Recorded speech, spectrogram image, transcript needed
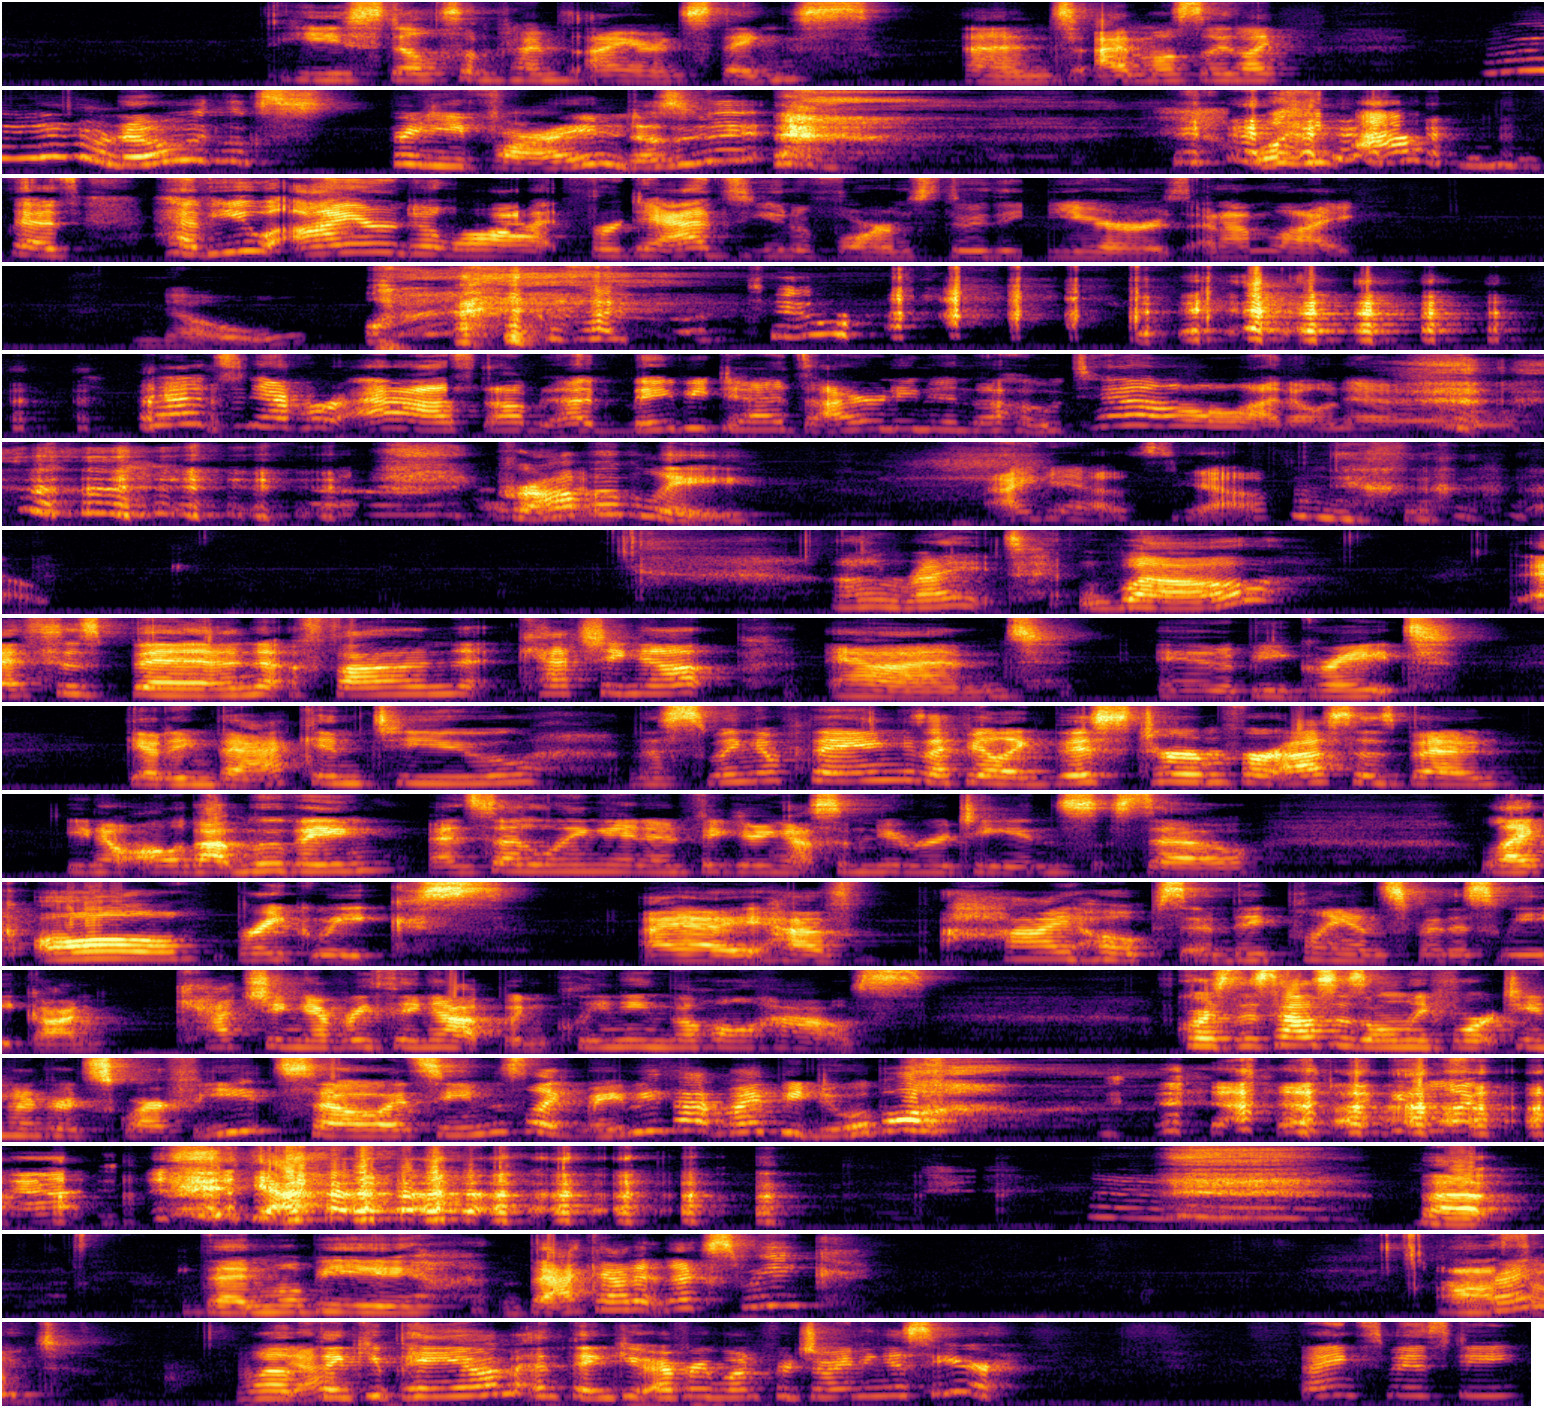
he still sometimes irons things. And I'm mostly like, mm, I don't know, it looks pretty fine, doesn't it? well, he asked me, he says, Have you ironed a lot for dad's uniforms through the years? And I'm like, No. 'Cause I don't do. Dad's never asked. Um, uh, maybe dad's ironing in the hotel. I don't know. Probably. I guess, yeah. All right. Well, this has been fun catching up, and it'll be great getting back into the swing of things. I feel like this term for us has been, you know, all about moving and settling in and figuring out some new routines. So, like all break weeks, I have high hopes and big plans for this week on catching everything up and cleaning the whole house. Of course, this house is only 1,400 square feet, so it seems like maybe that might be doable. Good luck with that. yeah. but then we'll be back at it next week. All Awesome. right. Well, Yeah. thank you, Pam, and thank you everyone for joining us here. Thanks, Mystie.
